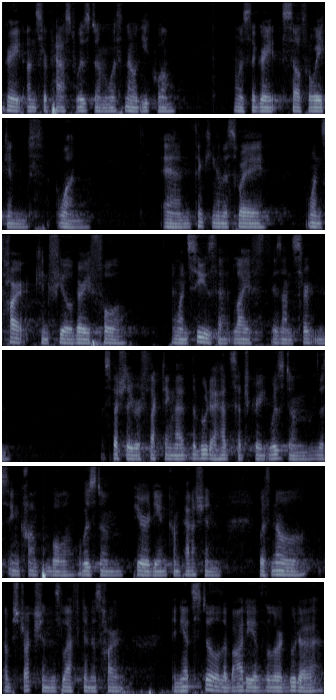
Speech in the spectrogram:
great unsurpassed wisdom with no equal, and was the great self awakened one. And thinking in this way, one's heart can feel very full, and one sees that life is uncertain. Especially reflecting that the Buddha had such great wisdom, this incomparable wisdom, purity, and compassion, with no obstructions left in his heart. And yet, still, the body of the Lord Buddha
